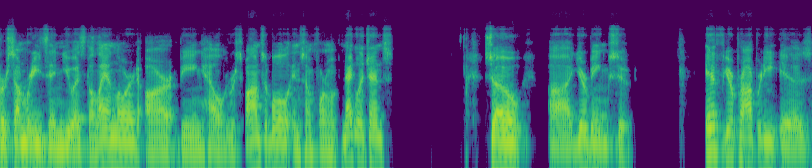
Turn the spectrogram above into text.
for some reason you as the landlord are being held responsible in some form of negligence. So uh, you're being sued. If your property is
